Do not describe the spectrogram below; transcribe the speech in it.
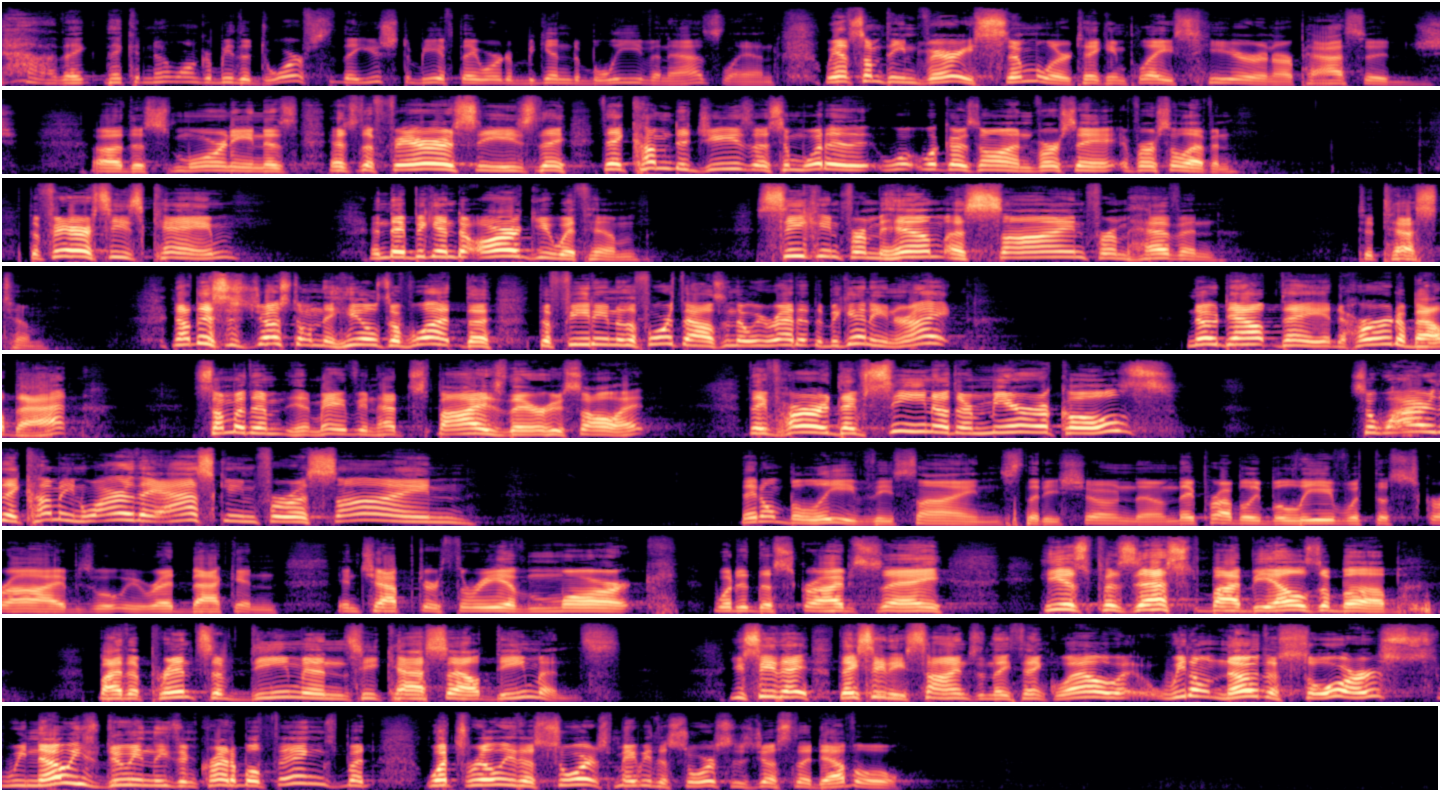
yeah, they, they could no longer be the dwarfs that they used to be if they were to begin to believe in Aslan. We have something very similar taking place here in our passage uh, this morning as, as the Pharisees, they, they come to Jesus, and what, what goes on? Verse, eight, verse 11. The Pharisees came, and they began to argue with him, seeking from him a sign from heaven to test him. Now, this is just on the heels of what? The, the feeding of the 4,000 that we read at the beginning, right? No doubt they had heard about that. Some of them may have even had spies there who saw it. They've heard, they've seen other miracles. So why are they coming? Why are they asking for a sign? They don't believe these signs that he's shown them. They probably believe with the scribes, what we read back in, in chapter 3 of Mark. What did the scribes say? He is possessed by Beelzebub. By the prince of demons, he casts out demons. You see, they, they see these signs and they think, well, we don't know the source. We know he's doing these incredible things, but what's really the source? Maybe the source is just the devil.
